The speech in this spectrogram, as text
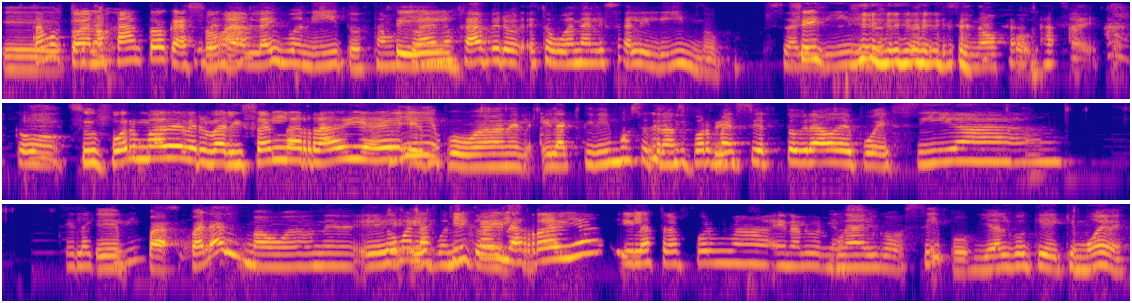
Eh, estamos todas enojadas en todo caso. ¿eh? Habláis bonito, estamos todas enojadas, pero esto buena le sale lindo. Sale lindo, se enojo, Su forma de verbalizar la rabia es. Pues, bueno, el, el, activismo se transforma en cierto grado de poesía eh, para el alma, weón. Eh, Toma las quejas y la rabia y las transforma en algo hermoso. En algo, sí, pues, y algo que, que mueve.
